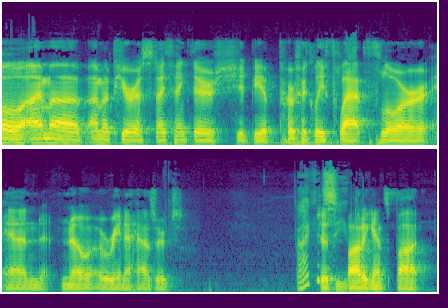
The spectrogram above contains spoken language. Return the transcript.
Oh, I'm a I'm a purist. I think there should be a perfectly flat floor and no arena hazards. I can Just see bot against bot.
